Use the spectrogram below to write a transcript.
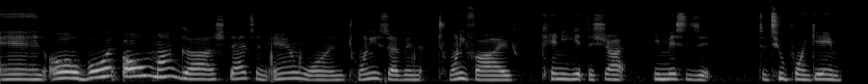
And oh boy, oh my gosh, that's an and one, 27 25. Can he hit the shot? He misses it. It's a two point game.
